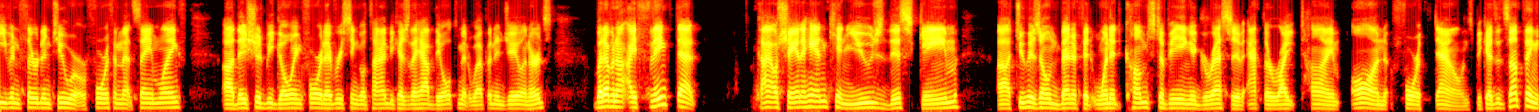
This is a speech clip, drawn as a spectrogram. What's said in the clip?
even third and two or, or fourth in that same length. Uh, they should be going for it every single time because they have the ultimate weapon in Jalen Hurts. But Evan, I think that Kyle Shanahan can use this game uh, to his own benefit when it comes to being aggressive at the right time on fourth downs, because it's something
